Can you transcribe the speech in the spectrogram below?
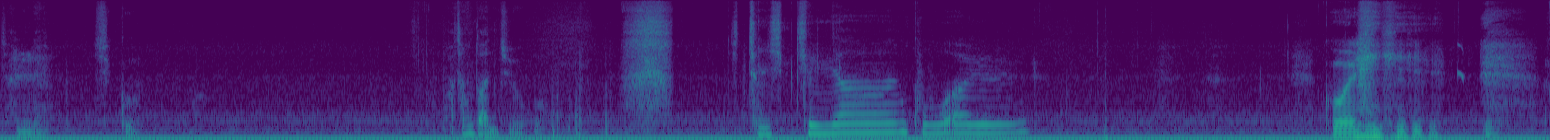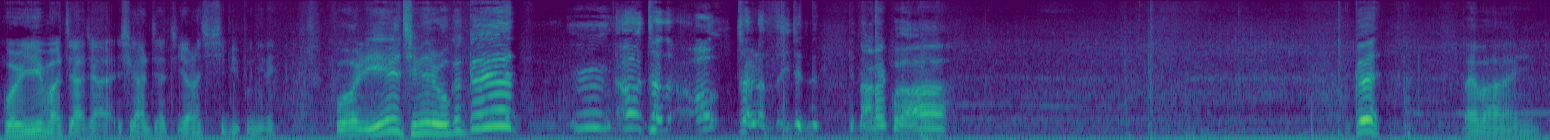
잘래. 식구. 화장도 안 지우고. 2017년 9월. 9월 2일 9월 2일 맞지? 아직 시간 안 지났지? 11시 12분이네. 9월 2일 지민의 로그 끝! 음, 어, 자, 어, 잘랐다 이제 나갈 거야. 아. 끝. 바이바이.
